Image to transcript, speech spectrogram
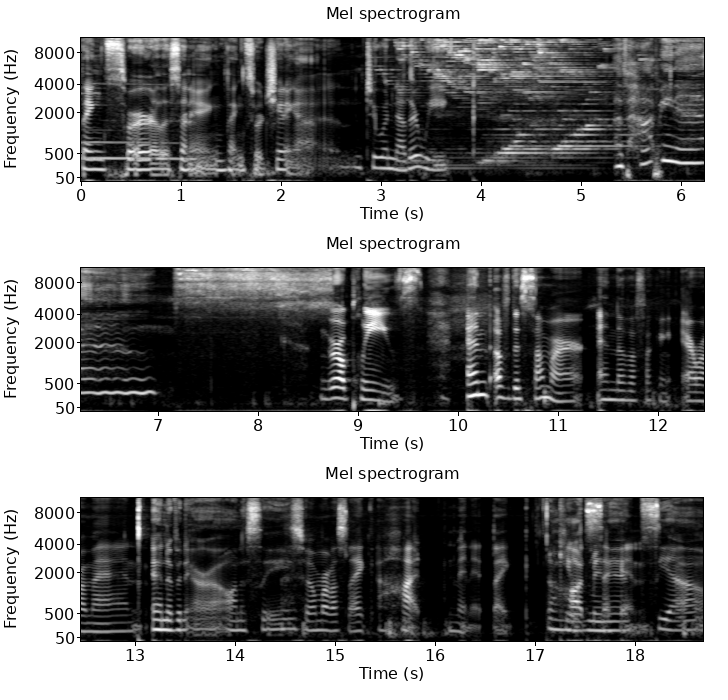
Thanks for listening. Thanks for tuning in to another week of happiness. Girl, please. End of the summer. End of a fucking era, man. End of an era, honestly. Summer was like a hot minute. Like, Hot second. minute. Yeah.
